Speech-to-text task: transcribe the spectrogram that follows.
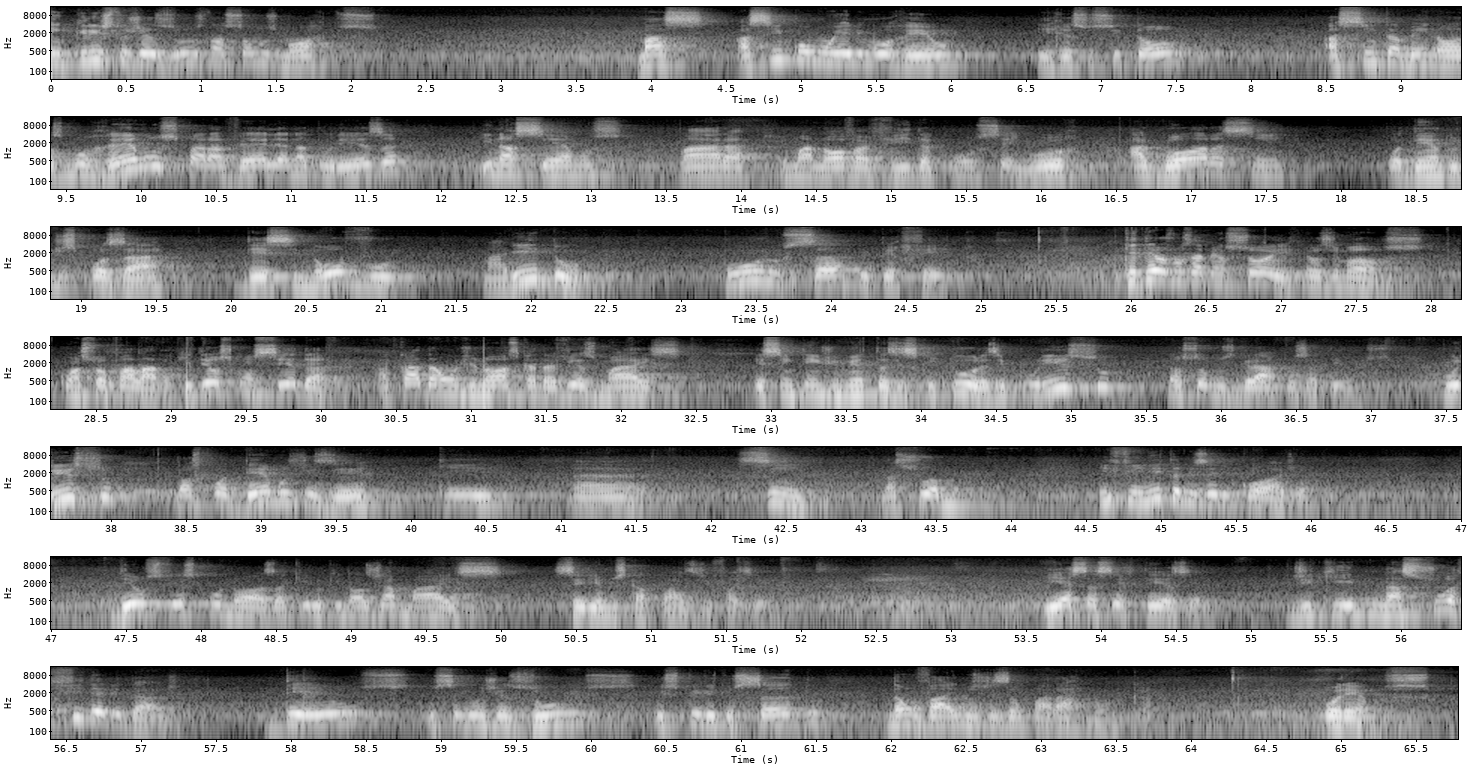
em Cristo Jesus nós somos mortos. Mas assim como ele morreu e ressuscitou, assim também nós morremos para a velha natureza e nascemos para uma nova vida com o Senhor, agora sim podendo desposar desse novo marido puro, santo e perfeito. Que Deus nos abençoe, meus irmãos, com a Sua palavra. Que Deus conceda a cada um de nós cada vez mais esse entendimento das Escrituras e por isso nós somos gratos a Deus. Por isso nós podemos dizer que, ah, sim, na Sua infinita misericórdia, Deus fez por nós aquilo que nós jamais seríamos capazes de fazer. E essa certeza de que na sua fidelidade, Deus, o Senhor Jesus, o Espírito Santo, não vai nos desamparar nunca. Oremos.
